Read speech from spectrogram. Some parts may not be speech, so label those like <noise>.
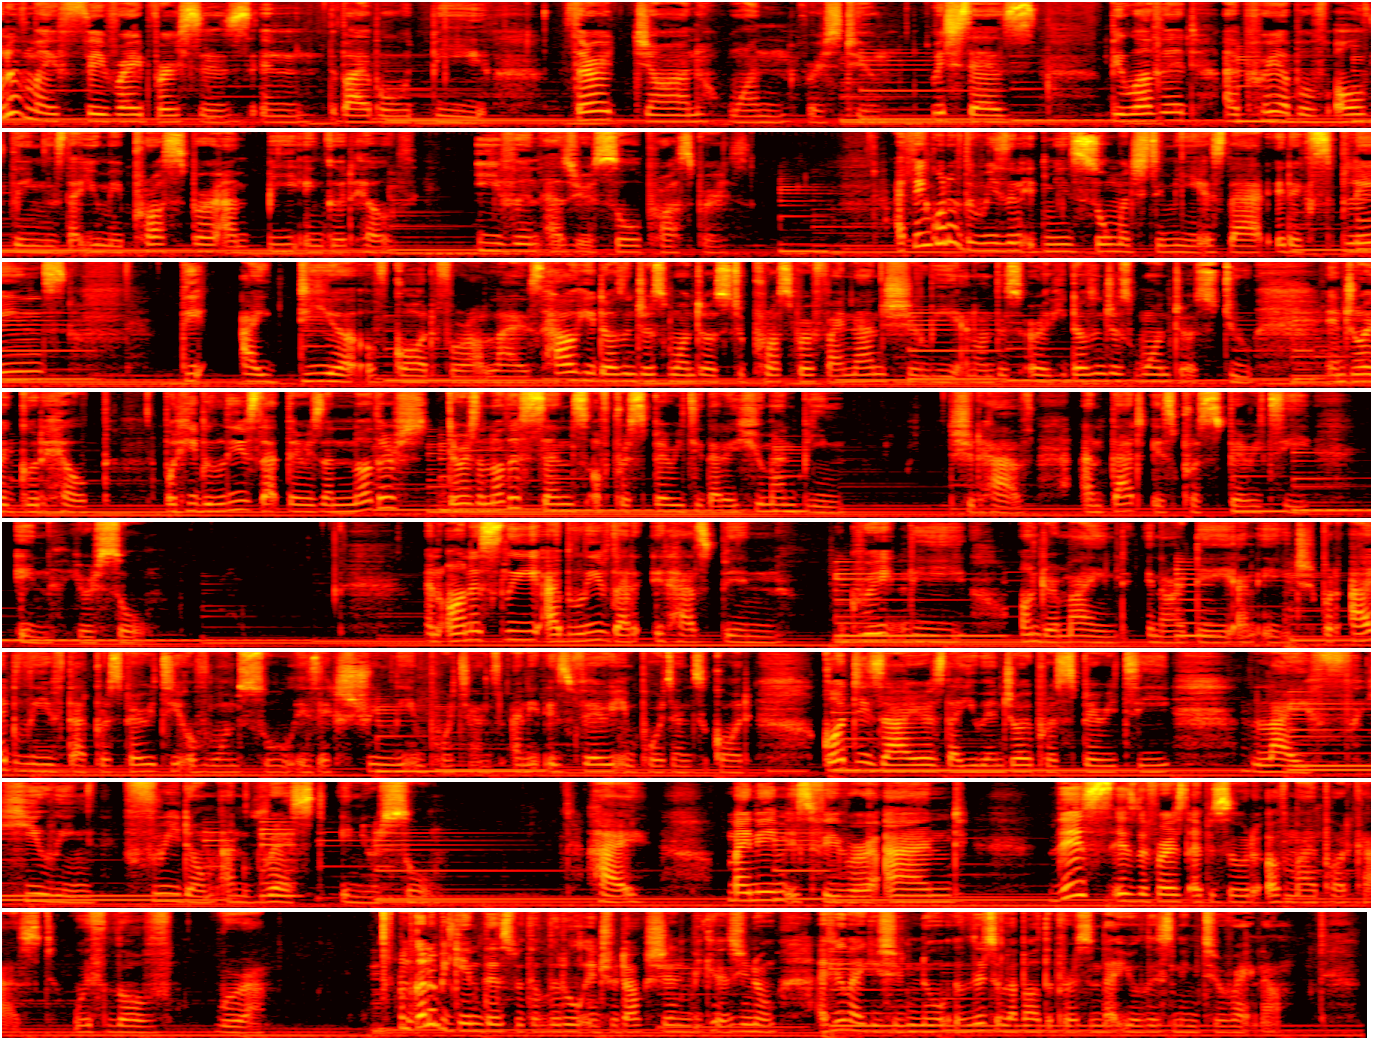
One of my favorite verses in the Bible would be 3 John 1, verse 2, which says, Beloved, I pray above all things that you may prosper and be in good health, even as your soul prospers. I think one of the reason it means so much to me is that it explains the idea of God for our lives. How He doesn't just want us to prosper financially and on this earth, He doesn't just want us to enjoy good health, but he believes that there is another there is another sense of prosperity that a human being should have and that is prosperity in your soul. And honestly i believe that it has been greatly undermined in our day and age but i believe that prosperity of one's soul is extremely important and it is very important to god. God desires that you enjoy prosperity life healing freedom and rest in your soul Hi, my name is Favor, and this is the first episode of my podcast with Love Wura. I'm going to begin this with a little introduction because, you know, I feel like you should know a little about the person that you're listening to right now.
